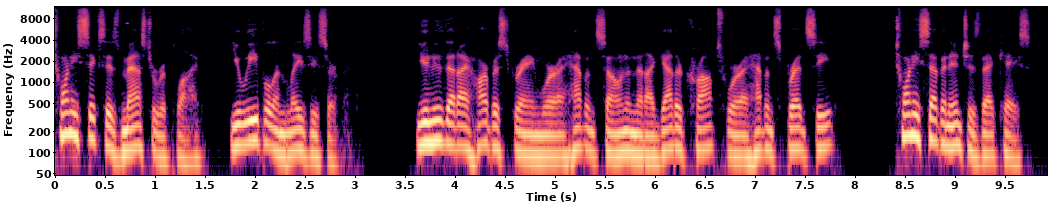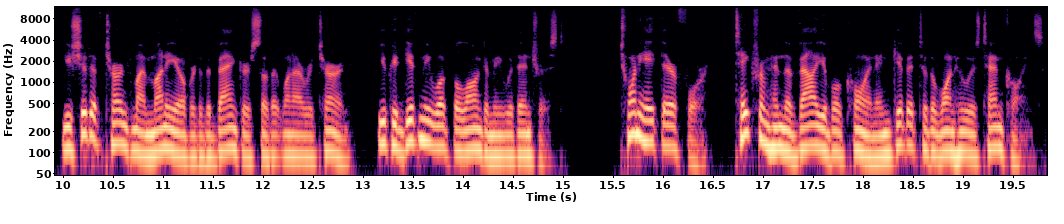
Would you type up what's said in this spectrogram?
26 His master replied, You evil and lazy servant. You knew that I harvest grain where I haven't sown and that I gather crops where I haven't spread seed? 27 inches that case, you should have turned my money over to the banker so that when I returned, you could give me what belonged to me with interest. 28 Therefore, take from him the valuable coin and give it to the one who has 10 coins.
